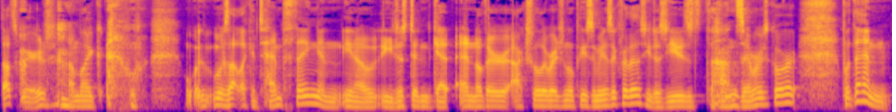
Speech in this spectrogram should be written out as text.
"That's weird." I'm like, "Was that like a temp thing?" And you know, you just didn't get another actual original piece of music for this. You just used the Hans Zimmer score. But then,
